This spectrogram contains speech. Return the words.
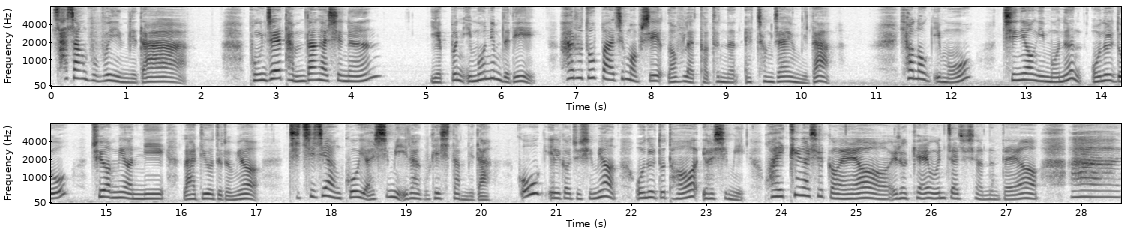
사장 부부입니다. 봉제 담당하시는 예쁜 이모님들이 하루도 빠짐없이 러브레터 듣는 애청자입니다. 현옥 이모, 진영 이모는 오늘도 주현미 언니 라디오 들으며 지치지 않고 열심히 일하고 계시답니다. 꼭 읽어주시면 오늘도 더 열심히 화이팅 하실 거예요. 이렇게 문자 주셨는데요. 아,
